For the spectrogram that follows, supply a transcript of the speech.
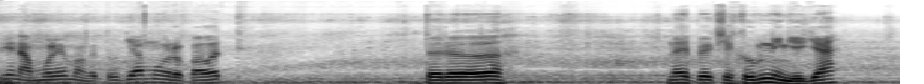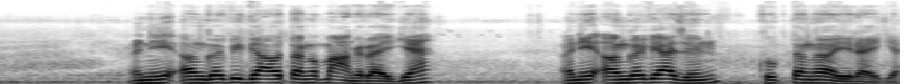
तेनामुळे मग तो घ्या मोर पावत. तर नाहीपेक्षा खूप निघी घ्या. आणि अंग बी गाव तंग मांग राही घ्या आणि अंग बी अजून खूप तंग हे राही घ्या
